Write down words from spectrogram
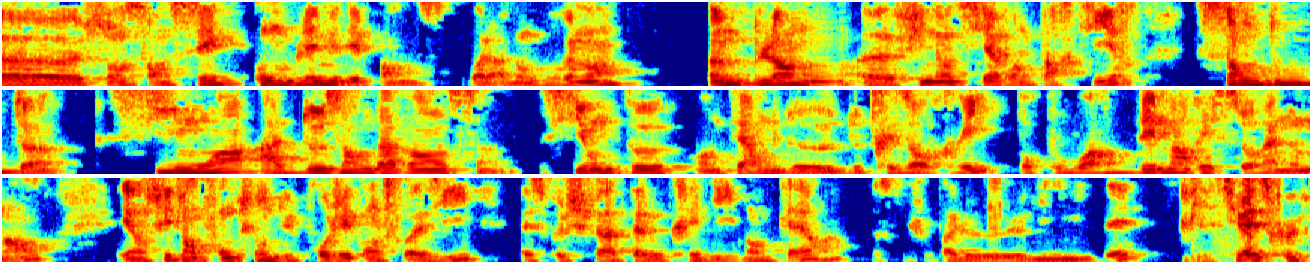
euh, sont censés combler mes dépenses? Voilà, donc vraiment un plan euh, financier avant de partir, sans doute six mois à deux ans d'avance, si on peut, en termes de, de, trésorerie, pour pouvoir démarrer sereinement. Et ensuite, en fonction du projet qu'on choisit, est-ce que je fais appel au crédit bancaire, hein, parce qu'il ne faut pas le, le minimiser. Est-ce que je,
